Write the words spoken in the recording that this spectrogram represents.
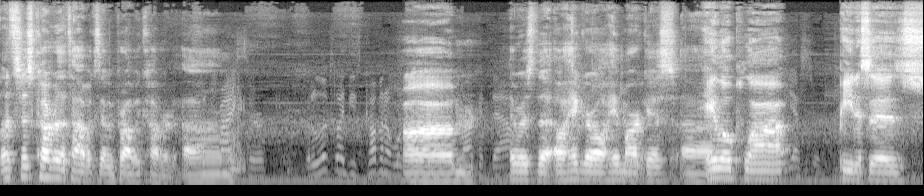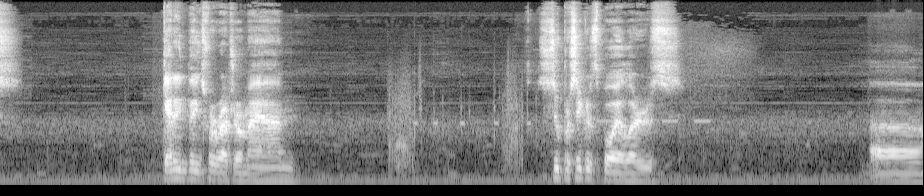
let's just cover the topics that we probably covered. Um, Um, there was the oh hey girl, hey Marcus. Uh, Halo plot, penises, getting things for Retro Man, super secret spoilers. Uh,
